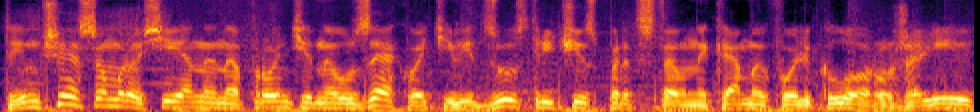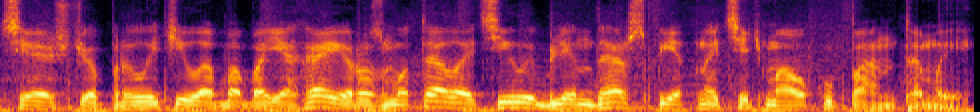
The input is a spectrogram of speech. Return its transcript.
Тим часом росіяни на фронті не у захваті від зустрічі з представниками фольклору жаліються, що прилетіла баба Яга і розмотала цілий бліндаж з 15 окупантами.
